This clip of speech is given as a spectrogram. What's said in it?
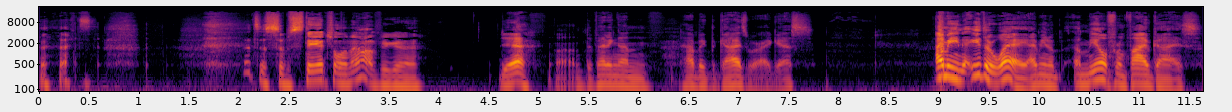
that's that's a substantial amount if you're gonna Yeah, uh, depending on how big the guys were, I guess. I mean, either way, I mean, a, a meal from Five Guys,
